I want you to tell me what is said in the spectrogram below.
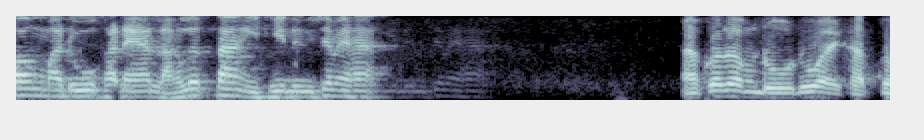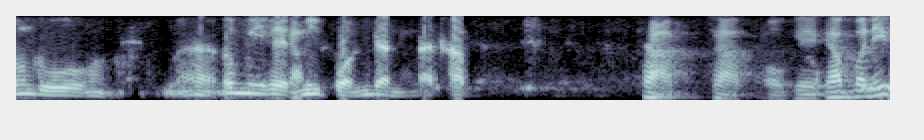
ต้องมาดูคะแนนหลังเลือกตั้งอีกทีนึงใช่ไหมฮะอะ ก็ต้องดูด้วยครับต้องดูนะฮะต้องมีเหตุมีผลกันนะครับ ครับครับโอเคครับ วันนี้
